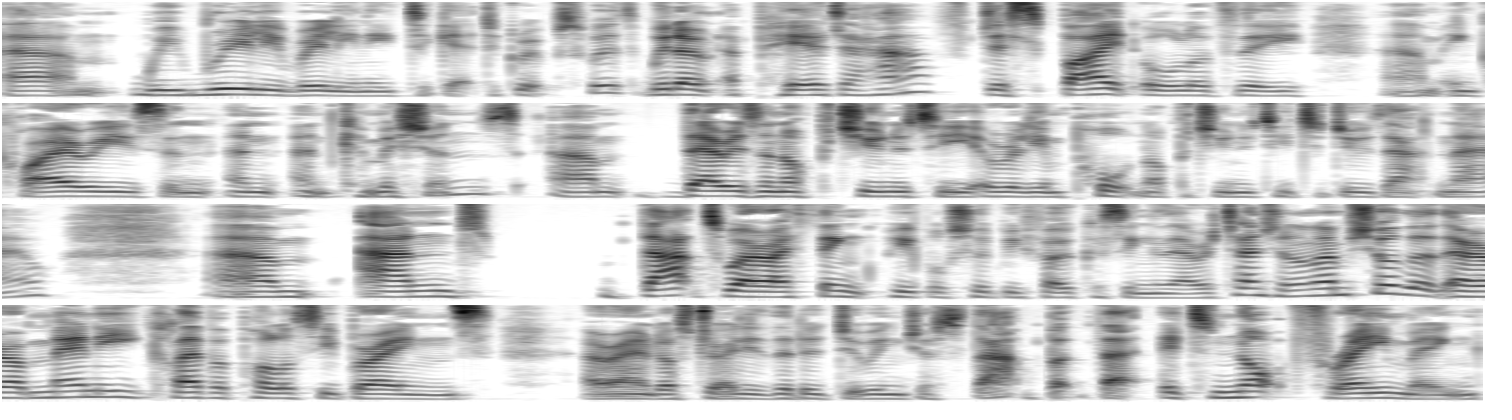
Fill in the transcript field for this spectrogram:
um, we really, really need to get to grips with. We don't appear to have, despite all of the um, inquiries and, and, and commissions. Um, there is an opportunity, a really important opportunity to do that now. Um, and that's where I think people should be focusing their attention. And I'm sure that there are many clever policy brains around Australia that are doing just that, but that it's not framing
